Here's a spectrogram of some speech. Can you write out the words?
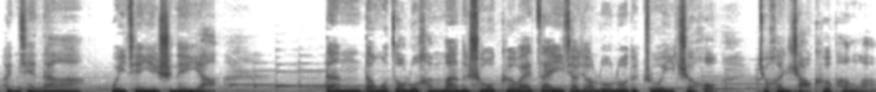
很简单啊，我以前也是那样。但当我走路很慢的时候，格外在意角角落落的桌椅之后，就很少磕碰了。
